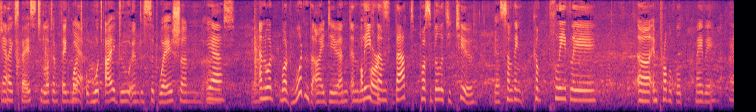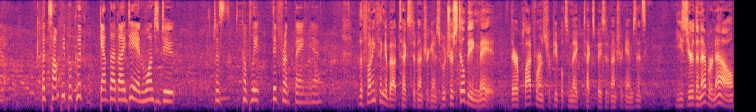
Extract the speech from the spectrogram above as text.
To Yeah. make space to let them think, what Yeah. would I do in this situation? And, Yeah. yeah. And what what wouldn't I do? And and Of leave course. them that possibility too. Yes. Something completely uh, improbable, maybe. Yeah. But some people could get that idea and want to do just complete different thing. Yeah. The funny thing about text adventure games, which are still being made, there are platforms for people to make text based adventure games, and it's easier than ever now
